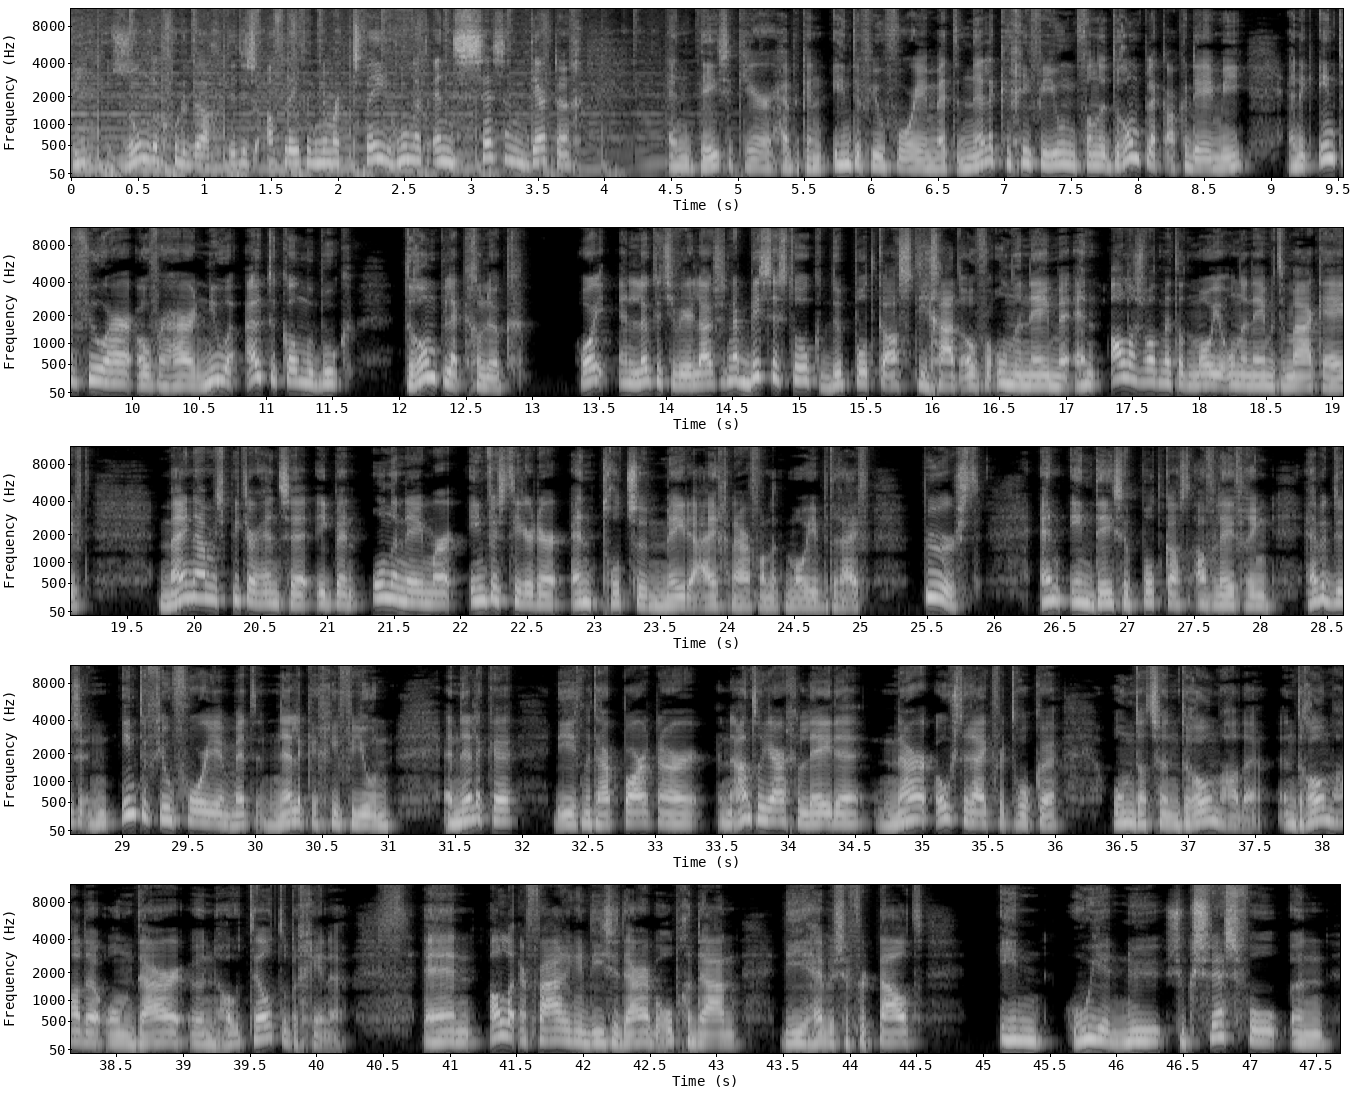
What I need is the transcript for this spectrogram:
bijzonder goede dag. Dit is aflevering nummer 236. En deze keer heb ik een interview voor je met Nelleke Griffioen van de Droomplek Academie. En ik interview haar over haar nieuwe uit te komen boek Droomplek Geluk. Hoi en leuk dat je weer luistert naar Business Talk, de podcast die gaat over ondernemen en alles wat met dat mooie ondernemen te maken heeft. Mijn naam is Pieter Hensen, ik ben ondernemer, investeerder en trotse mede-eigenaar van het mooie bedrijf Purst. En in deze podcastaflevering heb ik dus een interview voor je met Nelleke Griffioen. En Nelleke die is met haar partner een aantal jaar geleden naar Oostenrijk vertrokken omdat ze een droom hadden. Een droom hadden om daar een hotel te beginnen. En alle ervaringen die ze daar hebben opgedaan, die hebben ze vertaald in hoe je nu succesvol een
